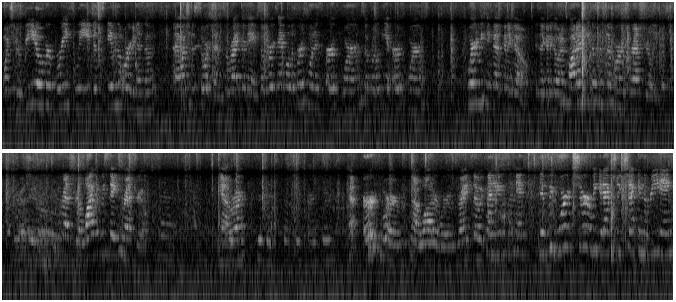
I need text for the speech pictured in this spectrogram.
I want you to read over briefly, just skim the organisms, and I want you to sort them. So write their names. So for example, the first one is earthworm. So if we're looking at earthworms, where do we think that's going to go? Is it going to go in an aquatic ecosystem or a terrestrial ecosystem? Terrestrial. Terrestrial. Why would we say terrestrial? Yeah, Aurora? Because it's, it's earthworms. Yeah, earthworms. It's not water worms, right? So it kind of gives us a hint. And if we weren't sure, we could actually check in the reading.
